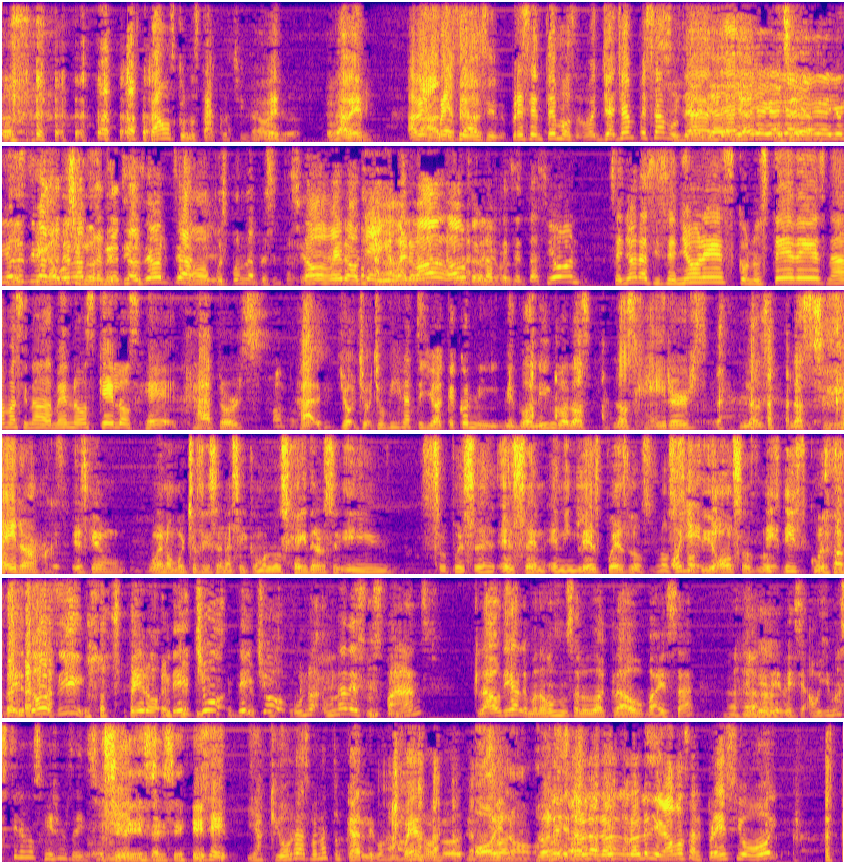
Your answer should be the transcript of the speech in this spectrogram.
Estábamos con los tacos, chinga. A ver. A ver. A ver, Ah, pre- ¿qué te iba a decir? presentemos. Ya, ya empezamos. Sí, ya, ya, ya, ya, ya, o ya, sea, ya, ya, Yo, yo les iba a poner la presentación. sea, No, pues pon la presentación. No, bueno, ok, bueno, vamos, vamos con la presentación. Señoras y señores, con ustedes, nada más y nada menos que los haters. Ha- yo, yo, yo, fíjate, yo acá con mi, mi bolingo, los, los haters, los, los haters. Es que, bueno, muchos dicen así como los haters y su- pues eh, es en, en inglés, pues los, los Oye, odiosos. di- los... di- discúlpame, no, sí, pero de hecho, de hecho, una, una de sus fans, Claudia, le mandamos un saludo a Clau Baeza, Ajá. le, le decía, oye, ¿vas a tener los haters ahí? Sí, está". sí, sí. Dice, ¿y a qué horas van a tocar? Le digo, bueno, no, Hoy no. No, le, no, no, no, no le llegamos al precio hoy.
